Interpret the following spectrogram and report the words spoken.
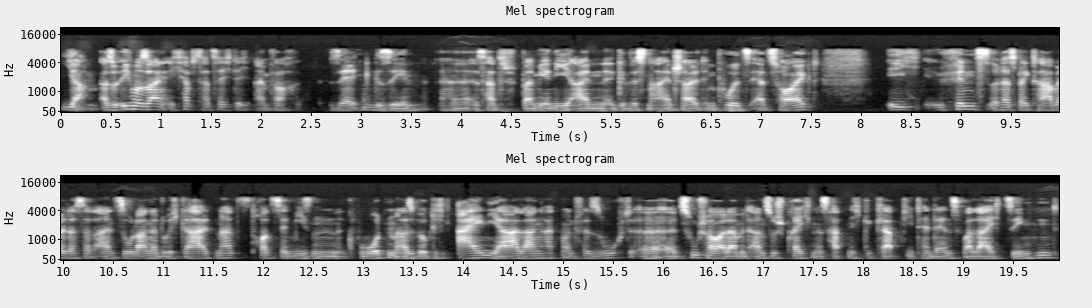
ja, also ich muss sagen, ich habe es tatsächlich einfach selten gesehen. Äh, es hat bei mir nie einen gewissen Einschaltimpuls erzeugt ich finde es respektabel, dass das eins so lange durchgehalten hat, trotz der miesen Quoten. Also wirklich ein Jahr lang hat man versucht, äh, Zuschauer damit anzusprechen. Es hat nicht geklappt, die Tendenz war leicht sinkend.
